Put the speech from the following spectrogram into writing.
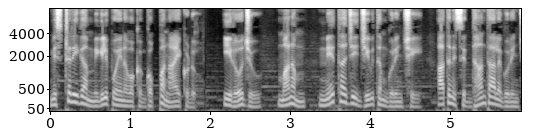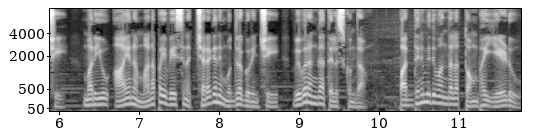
మిస్టరీగా మిగిలిపోయిన ఒక గొప్ప నాయకుడు. ఈరోజు మనం నేతాజీ జీవితం గురించి అతని సిద్ధాంతాల గురించి మరియు ఆయన మనపై వేసిన చెరగని ముద్ర గురించి వివరంగా తెలుసుకుందాం. పద్దెనిమిది వందల తొంభై ఏడు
